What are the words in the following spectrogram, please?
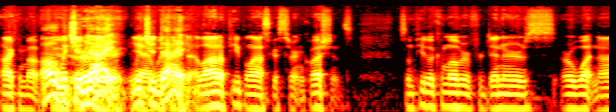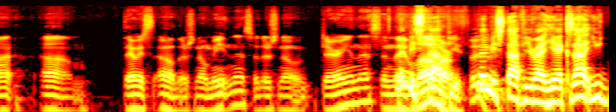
talking about. Oh, food with your earlier. diet, with Yeah, your our diet. di- a lot of people ask us certain questions. Some people come over for dinners or whatnot. Um, they always, oh, there's no meat in this, or there's no dairy in this, and they Let me love stop our you. food. Let me stop you right here because you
